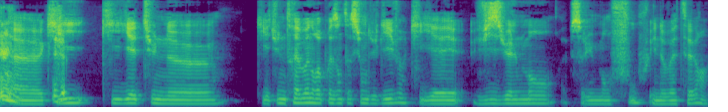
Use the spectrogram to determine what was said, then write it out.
Euh, qui qui est une euh, qui est une très bonne représentation du livre, qui est visuellement absolument fou et novateur.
